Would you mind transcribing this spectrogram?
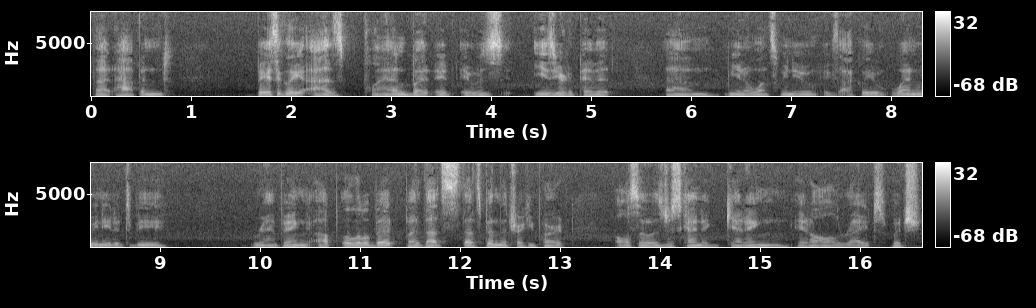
that happened basically as planned. But it it was easier to pivot, um, you know, once we knew exactly when we needed to be ramping up a little bit. But that's that's been the tricky part. Also, is just kind of getting it all right, which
